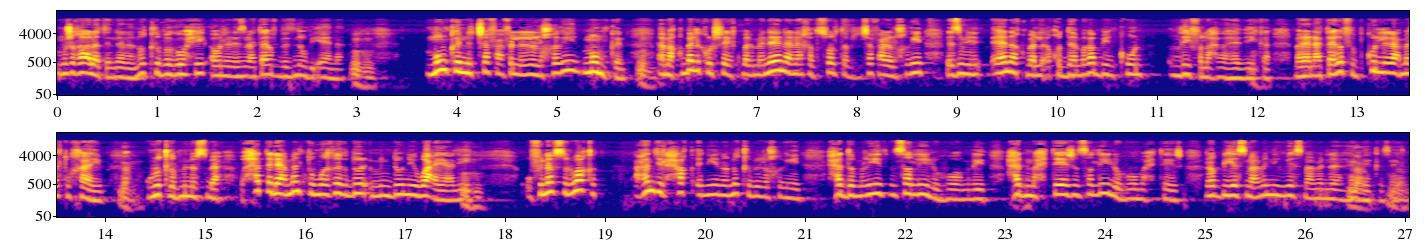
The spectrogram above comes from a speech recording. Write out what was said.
مش غلط ان أنا نطلب روحي أو لازم نعترف بذنوبي أنا. ممكن نتشفع في الاخرين ممكن. أما قبل كل شيء قبل ما أنا ناخذ سلطة في نتشفع على الاخرين لازم أنا قبل قدام ربي نكون نضيف اللحظة هذيك. ما نعترف بكل اللي عملته خايب نعم. ونطلب منه سماح. وحتى اللي عملته من غير دون من دون وعي عليه. وفي نفس الوقت عندي الحق إني أنا نطلب للآخرين. حد مريض نصلي له هو مريض. حد محتاج نصلي له هو محتاج. ربي يسمع مني ويسمع من هذاك نعم. نعم.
